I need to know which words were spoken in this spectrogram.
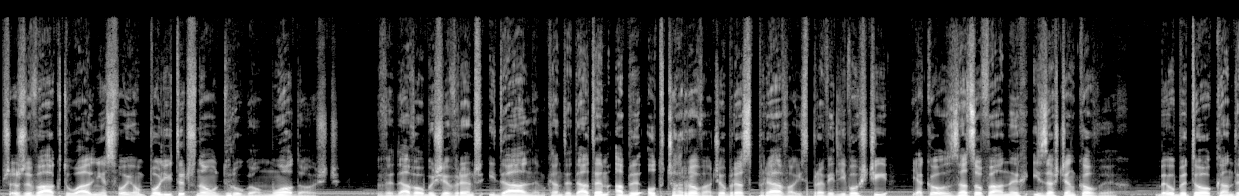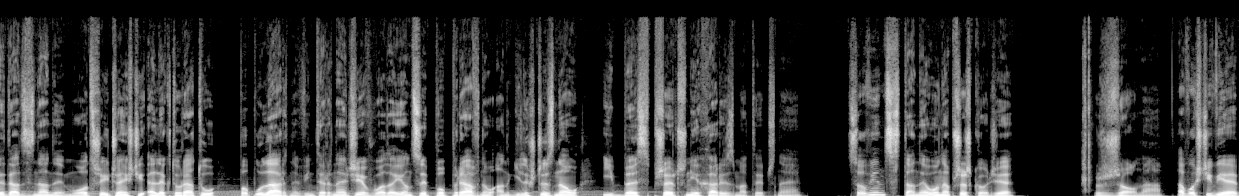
przeżywa aktualnie swoją polityczną drugą młodość. Wydawałby się wręcz idealnym kandydatem, aby odczarować obraz prawa i sprawiedliwości jako zacofanych i zaściankowych. Byłby to kandydat znany młodszej części elektoratu, popularny w internecie, władający poprawną angielszczyzną i bezsprzecznie charyzmatyczny. Co więc stanęło na przeszkodzie? Żona, a właściwie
